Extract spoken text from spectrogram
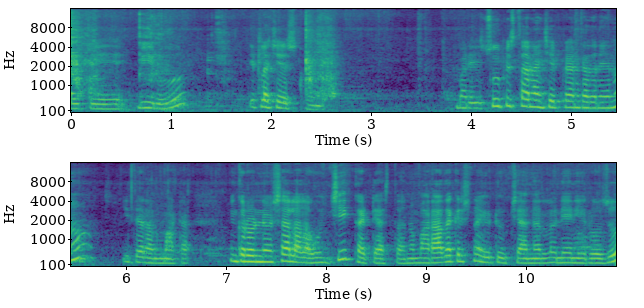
అయితే మీరు ఇట్లా చేసుకోండి. మరి చూపిస్తానని చెప్పాను కదా నేను ఇదేనమాట ఇంకా రెండు నిమిషాలు అలా ఉంచి కట్టేస్తాను. మా రాధాకృష్ణ యూట్యూబ్ ఛానల్లో నేను ఈరోజు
